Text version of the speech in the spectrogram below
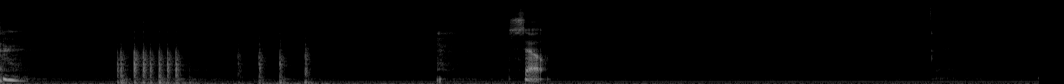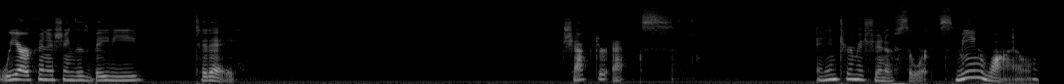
so, we are finishing this baby today. Chapter X. An intermission of sorts. Meanwhile,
